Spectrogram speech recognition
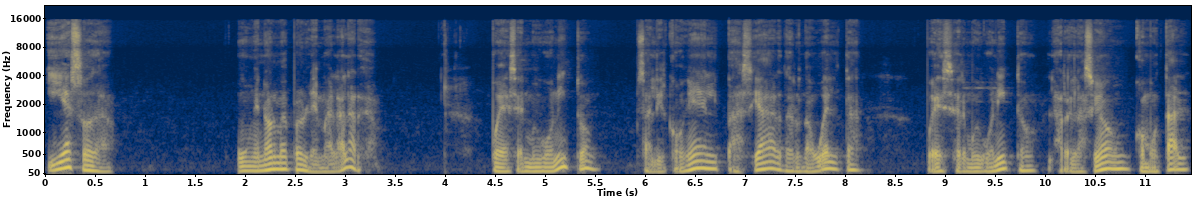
Y eso da un enorme problema a la larga. Puede ser muy bonito salir con él, pasear, dar una vuelta. Puede ser muy bonito la relación como tal,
